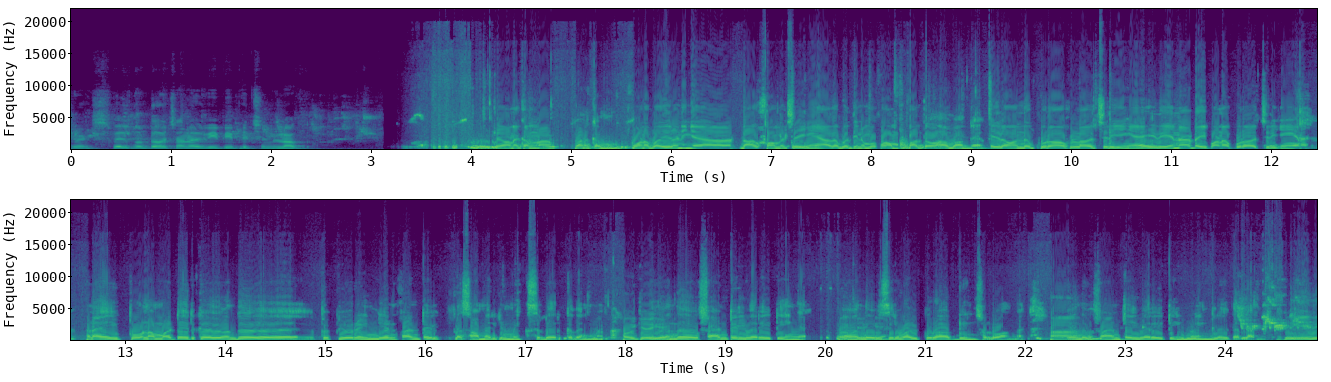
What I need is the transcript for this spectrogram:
friends welcome to our channel VP vlog. சரி, வணக்கம்ண்ணா வணக்கம். போன பதிவில் நீங்க டாக் ஃபார்ம் வச்சிருக்கீங்க. அதை பத்தி நம்ம ஃபார்ம் பார்த்தோம். ஆமாங்க. இதுல வந்து புறா ஃபுல்லா வச்சிருக்கீங்க. இது என்ன டைப்பான புறா வச்சிருக்கீங்க? ஆனா இப்போ நம்மகிட்ட இருக்கிறது வந்து இப்போ pure Indian fantail plus American mixed இருக்குதுங்கண்ணா Okay, இது. வந்து ஃபேன்டைல் வெரைட்டிங்க வந்து. விசிறுவால் புறா அப்படின்னு சொல்லுவாங்க. வந்து ஃபேன்டைல் வெரைட்டிங்க எங்களுக்கு இதெல்லாம். இது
